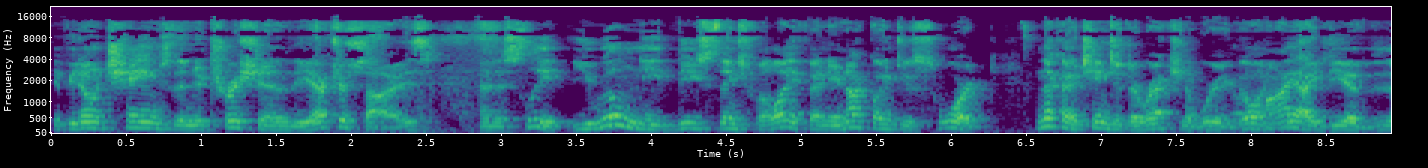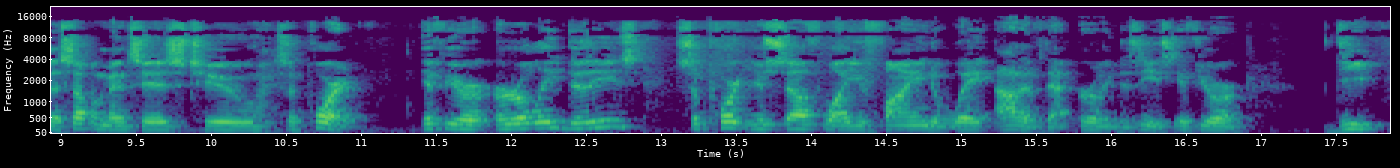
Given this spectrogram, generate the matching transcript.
If you don't change the nutrition, the exercise, and the sleep, you will need these things for life and you're not going to thwart, you're not going to change the direction of where you're going. My idea of the supplements is to support. If you're early disease, support yourself while you find a way out of that early disease. If you're deep,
